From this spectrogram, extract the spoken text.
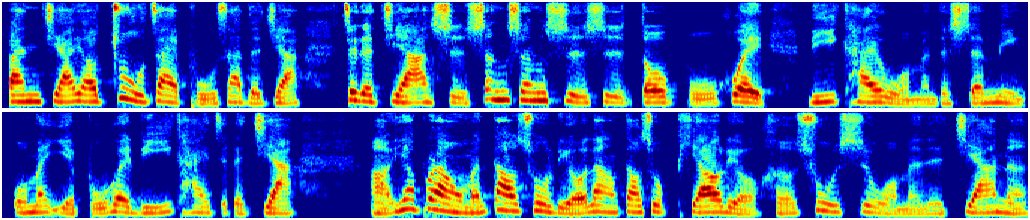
搬家，要住在菩萨的家。这个家是生生世世都不会离开我们的生命，我们也不会离开这个家啊。要不然我们到处流浪，到处漂流，何处是我们的家呢？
